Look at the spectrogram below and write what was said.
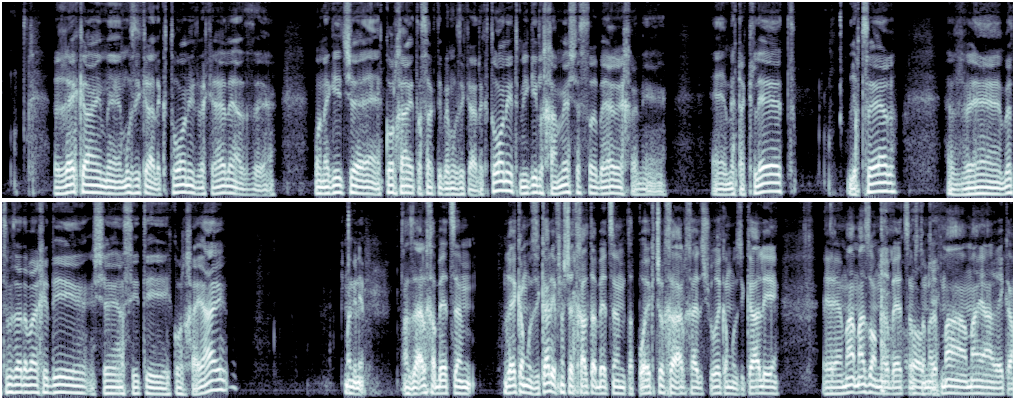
רקע עם uh, מוזיקה אלקטרונית וכאלה, אז uh, בוא נגיד שכל חיי התעסקתי במוזיקה אלקטרונית, מגיל 15 בערך אני uh, מתקלט, יוצר, ובעצם זה הדבר היחידי שעשיתי כל חיי. מגניב. אז היה לך בעצם רקע מוזיקלי, לפני שהתחלת בעצם את הפרויקט שלך, היה לך איזשהו רקע מוזיקלי. אה, מה, מה זה אומר בעצם? זאת אוקיי. אומרת, מה, מה היה הרקע?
